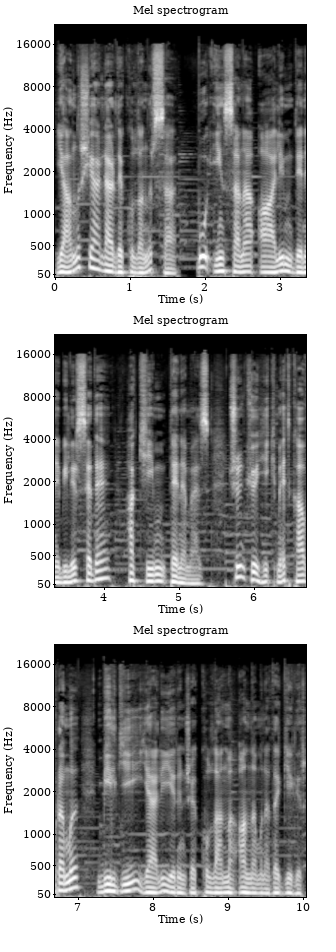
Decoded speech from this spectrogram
yanlış yerlerde kullanırsa, bu insana alim denebilirse de hakim denemez. Çünkü hikmet kavramı bilgiyi yerli yerince kullanma anlamına da gelir.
